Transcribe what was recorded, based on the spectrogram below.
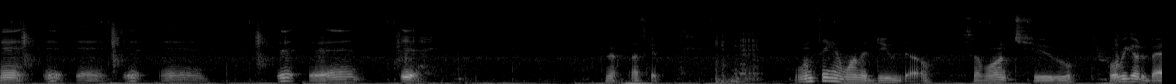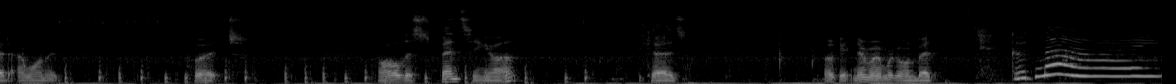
And, and, and, and, and, and, No, that's good. One thing I want to do though, so I want to, before we go to bed, I want to put all this fencing up because okay never mind we're going to bed Good night.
